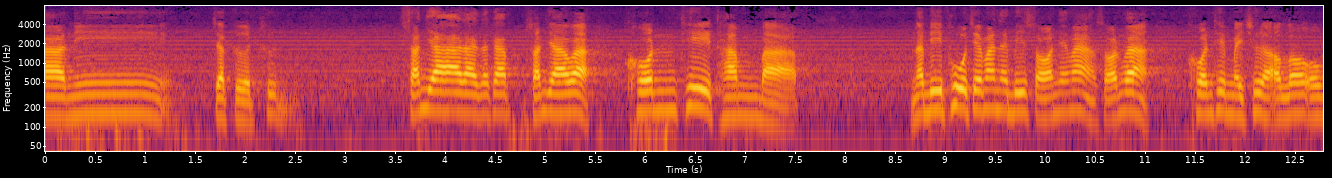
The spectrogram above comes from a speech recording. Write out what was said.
านี้จะเกิดขึ้น สัญญาอะไรนะครับ สัญญาว่าคนที่ทำบาป นบีพูดใช่ไหมนบีสอนใช่ไหมสอนว่าคนที่ไม่เชื่ออัลลอฮ์อง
